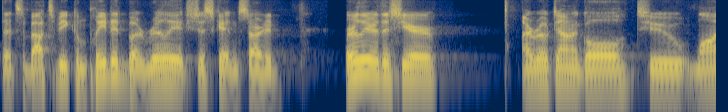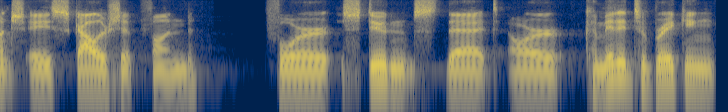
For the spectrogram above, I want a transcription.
that's about to be completed, but really it's just getting started. Earlier this year, I wrote down a goal to launch a scholarship fund for students that are committed to breaking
